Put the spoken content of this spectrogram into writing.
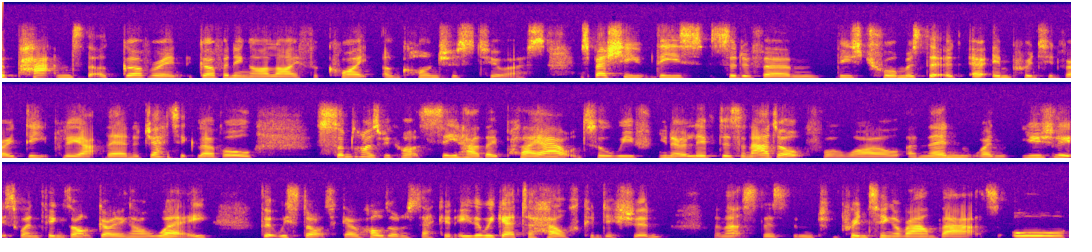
the patterns that are governing governing our life are quite unconscious to us, especially these sort of um, these traumas that are, are, imprinted very deeply at the energetic level sometimes we can't see how they play out until we've you know lived as an adult for a while. And then when usually it's when things aren't going our way that we start to go hold on a second either we get a health condition and that's there's them printing around that or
